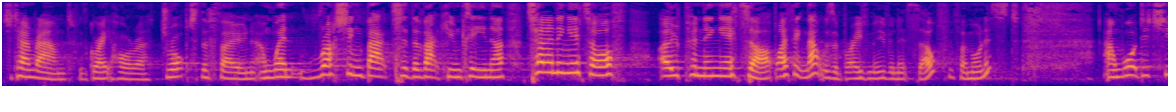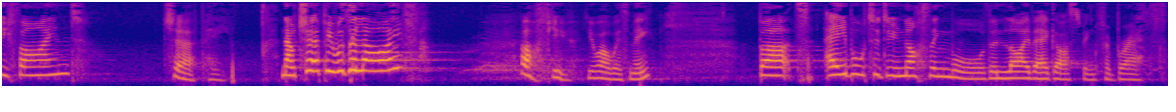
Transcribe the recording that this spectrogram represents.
She turned round with great horror, dropped the phone, and went rushing back to the vacuum cleaner, turning it off, opening it up. I think that was a brave move in itself, if I'm honest. And what did she find? Chirpy. Now Chirpy was alive. Oh, phew, you are with me. But able to do nothing more than lie there gasping for breath.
